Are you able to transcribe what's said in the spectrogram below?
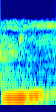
X3, Carlífera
